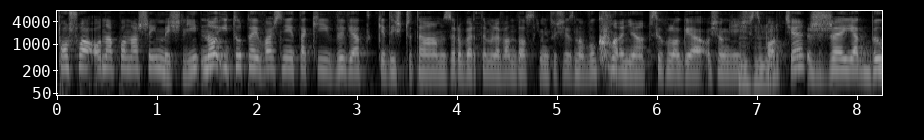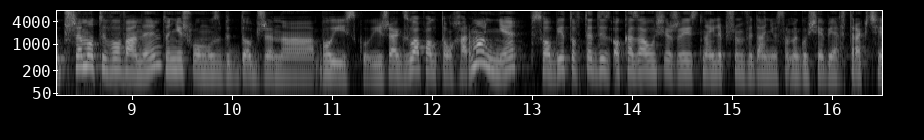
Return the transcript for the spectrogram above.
poszła ona po naszej myśli. No i tutaj właśnie taki wywiad kiedyś czytałam z Robertem Lewandowskim, tu się znowu kłania psychologia osiągnięć mhm. w sporcie, że jak był przemotywowany, to nie szło mu zbyt dobrze na boisku i że jak złapał tą harmonię w sobie, to wtedy okazało się, że jest najlepszym wydaniem samego siebie w trakcie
